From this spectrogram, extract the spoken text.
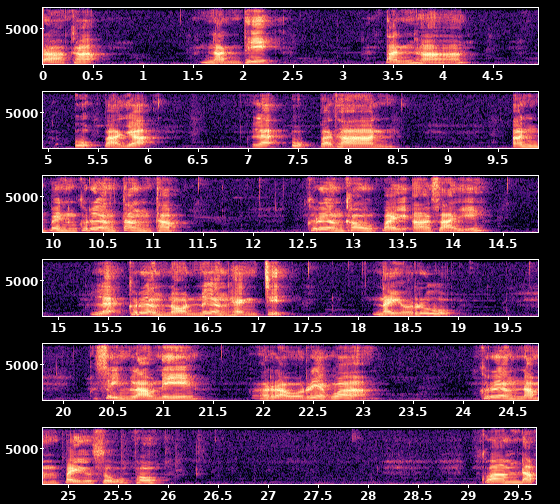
ราคะ นันทิ ตัณหา อุปายะ และอุปทาน อันเป็นเครื่องตั้งทับเครื่องเข้าไปอาศัย และเครื่องนอนเนื่องแห่งจิต ในรูป สิ่งเหล่านี้ เราเรียกว่า เครื่องนำไปสู่ภพ ความดับ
